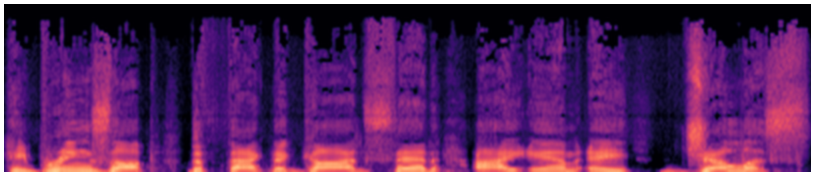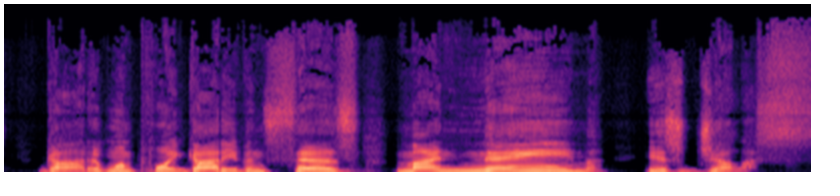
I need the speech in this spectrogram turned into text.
He brings up the fact that God said, I am a jealous God. At one point, God even says, My name is jealous.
